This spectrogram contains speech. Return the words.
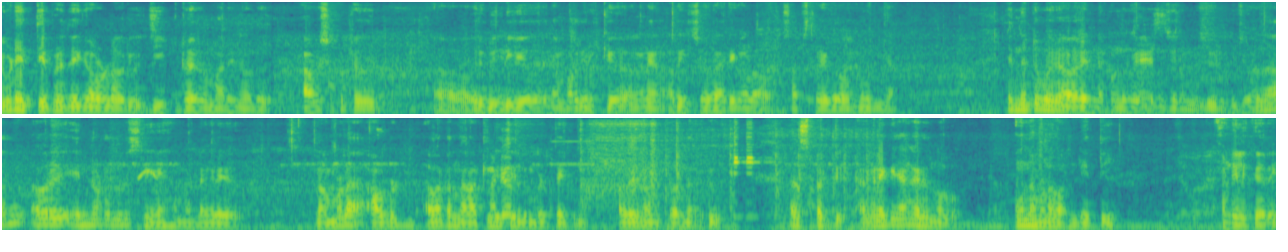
ഇവിടെ എത്തിയപ്പോഴത്തേക്കുള്ള ഒരു ജീപ്പ് ഡ്രൈവർമാരെന്നോട് ആവശ്യപ്പെട്ടത് ഒരു വീഡിയോ ചെയ്ത് തരാം ഞാൻ പറഞ്ഞു എനിക്ക് അങ്ങനെ റീച്ചോ കാര്യങ്ങളോ സബ്സ്ക്രൈബറോ ഒന്നുമില്ല എന്നിട്ട് പോലും അവർ എന്നെ കൊണ്ട് നിർബന്ധിച്ചൊരു വീഡിയോ എടുപ്പിച്ചു. അത് അത് അവർ എന്നോടുള്ളൊരു സ്നേഹം അല്ലെങ്കിൽ നമ്മളെ അവിടെ അവരുടെ നാട്ടിൽ ചെല്ലുമ്പോഴത്തേക്കും അവർ നമുക്ക് തന്ന ഒരു റെസ്പെക്റ്റ് അങ്ങനെയൊക്കെ ഞാൻ കരുതുന്നുള്ളൂ. അങ്ങനെ നമ്മുടെ വണ്ടി എത്തി. വണ്ടിയിൽ കയറി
